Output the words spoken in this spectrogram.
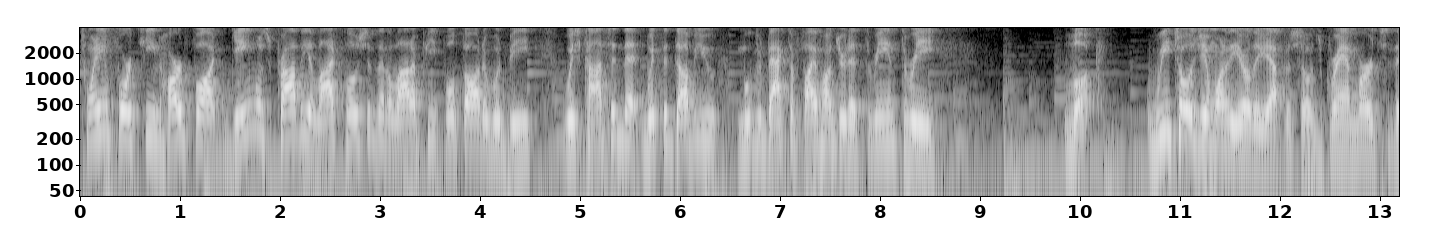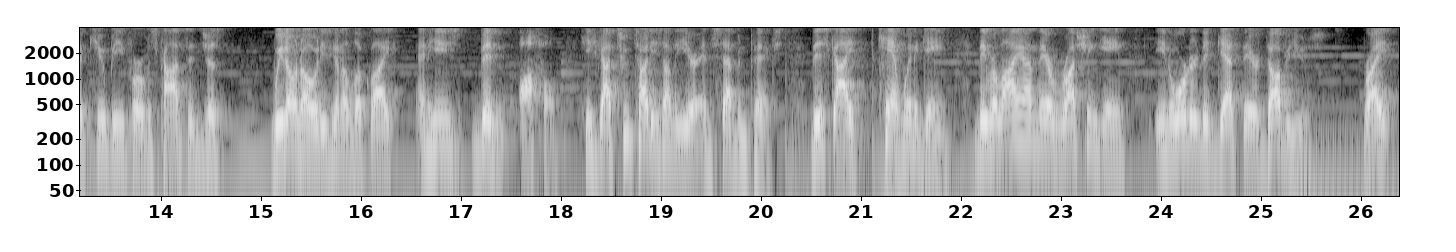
20 to 14, hard fought. Game was probably a lot closer than a lot of people thought it would be. Wisconsin that with the W moving back to 500 at 3 and 3. Look, we told you in one of the earlier episodes, Graham Mertz, the QB for Wisconsin, just we don't know what he's going to look like, and he's been awful. He's got two tutties on the year and seven picks. This guy can't win a game. They rely on their rushing game in order to get their W's, right?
